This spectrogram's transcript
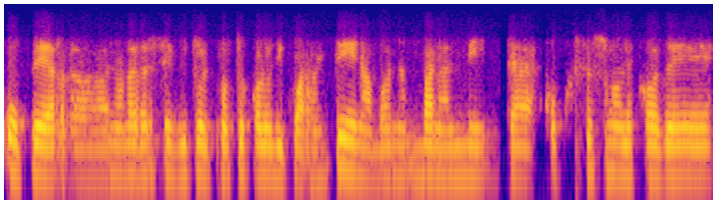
o per eh, non aver seguito il protocollo di quarantena banalmente. Ecco, queste sono le cose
